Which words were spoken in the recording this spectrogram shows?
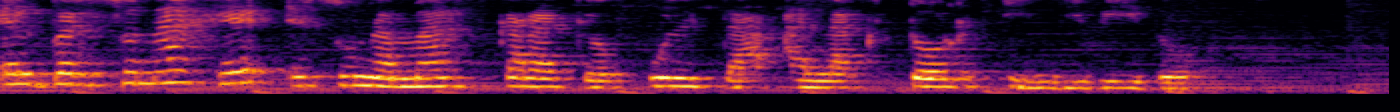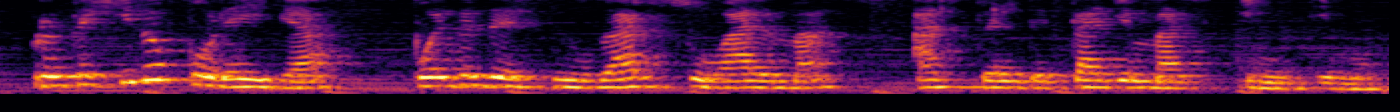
El personaje es una máscara que oculta al actor individuo. Protegido por ella, puede desnudar su alma hasta el detalle más íntimo.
